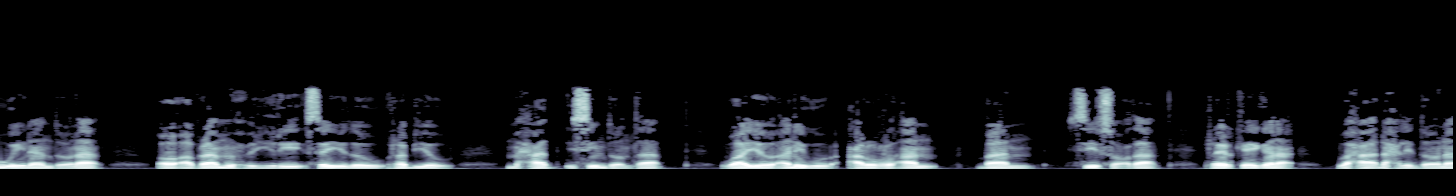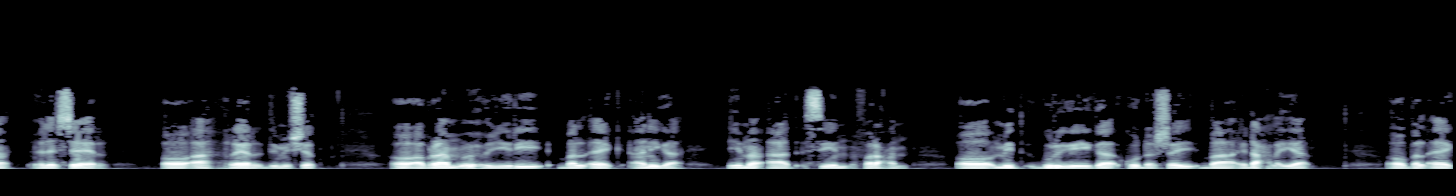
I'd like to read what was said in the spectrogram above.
u weynaan doonaa. Oo abram wuxuu yidhi sayidow rabbiyow maxaad isiin doontaa? Waayo anigu carruur la'aan baan sii socdaa reerkaygana waxaa dhexli doona eliseer oo ah reer dimashik oo abrahm wuxuu yidhi bal eeg aniga ima aad siin farcan oo mid gurigayga ku dhashay baa idhaxlaya oo bal eeg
